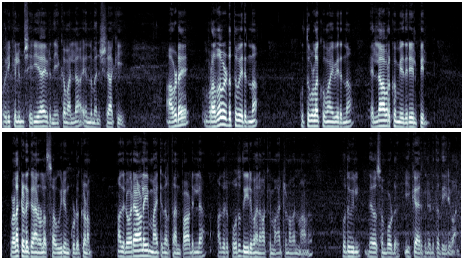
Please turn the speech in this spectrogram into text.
ഒരിക്കലും ശരിയായൊരു നീക്കമല്ല എന്ന് മനസ്സിലാക്കി. അവിടെ വ്രതമെടുത്ത് വരുന്ന കുത്തുവിളക്കുമായി വരുന്ന എല്ലാവർക്കും എതിരേൽപ്പിൽ വിളക്കെടുക്കാനുള്ള സൗകര്യം കൊടുക്കണം. അതിലൊരാളെയും മാറ്റി നിർത്താൻ പാടില്ല. അതൊരു പൊതു തീരുമാനമാക്കി മാറ്റണമെന്നാണ് പൊതുവിൽ ദേവസ്വം ബോർഡ് ഈ കാര്യത്തിലെടുത്ത തീരുമാനം.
